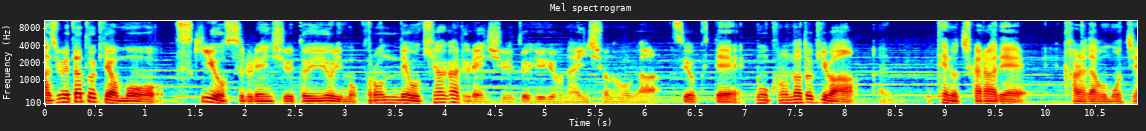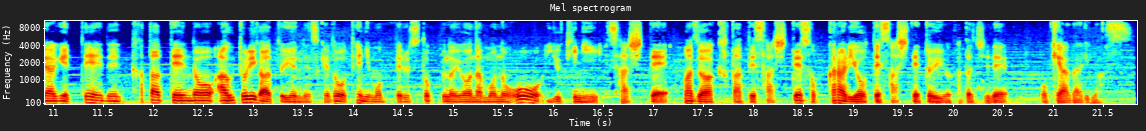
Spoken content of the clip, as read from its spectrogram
始めた時はもうスキーをする練習というよりも転んで起き上がる練習というような印象の方が強くて、もう転んだ時は手の力で体を持ち上げて、で、片手のアウトリガーというんですけど、手に持ってるストックのようなものを雪に刺して、まずは片手刺して、そこから両手刺してという形で起き上がります。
